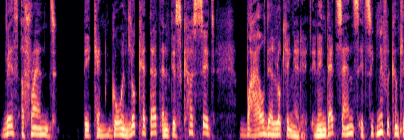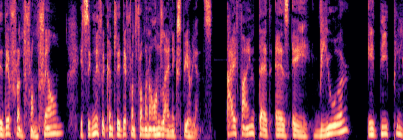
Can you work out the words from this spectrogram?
with a friend, they can go and look at that and discuss it while they're looking at it. And in that sense, it's significantly different from film. It's significantly different from an online experience. I find that as a viewer, a deeply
